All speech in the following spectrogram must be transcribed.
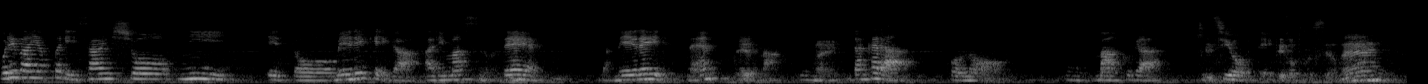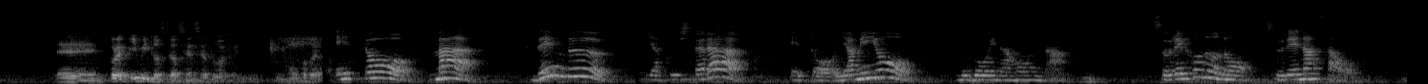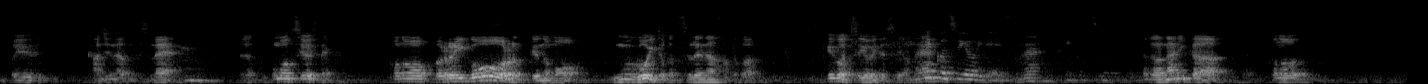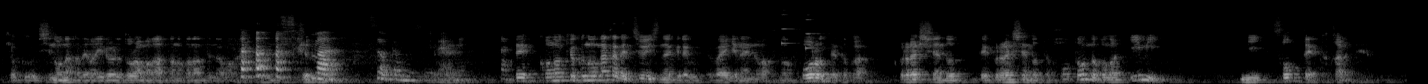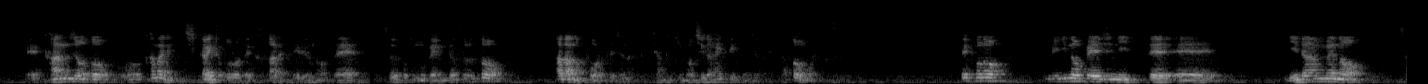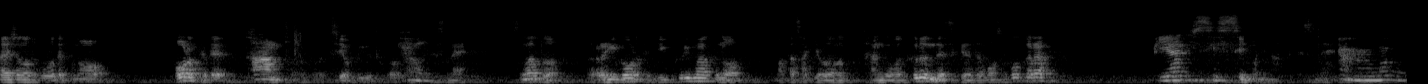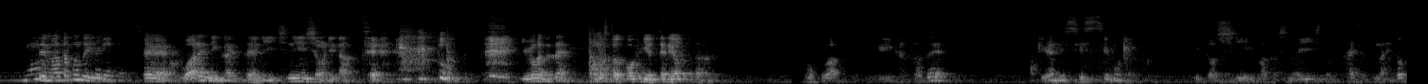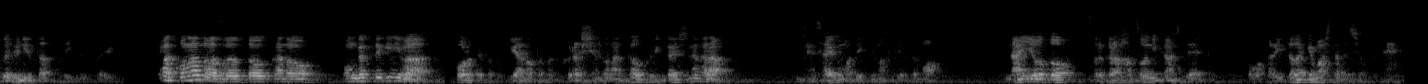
これはやっぱり最初に、えっと命令形がありますので、じゃあ命令ですね。これは。うんはいだから、この、うんマークが必要です。ってことですよはいね。えーこれ意味としては先生どういうふうに日本語では？えっと、まあ、全部訳したら、えっと、やめよう、無謀な女。うんそれほどの釣れなさを。という感じになるんですね。だからここも強いですね。このリゴールっていうのもむごいとか釣れなさとか結構強いですよね。結構強いです。ね結構強いです。だから何かこの曲詩の中ではいろいろドラマがあったのかなっていうのは分かるんですけど、まあ、そうかもしれないね。でこの曲の中で注意しなければいけないのはそのフォルテとかクレッシェンドデクレッシェンドってほとんどこの意味に沿って書かれている、えー感情とかなり近いところで書かれているのでそういうことも勉強するとただのフォルテじゃなくてちゃんと気持ちが入っていくんじゃないかと思います。でこの右のページに行って、え2段目の最初のところでこのフォルテでターンと強く言うところがあるんですね、その後リゴールってびっくりマークのまた先ほどの単語が来るんですけれどもそこからピアニッシッシモになってですね。ああ、なるほどね。でまた今度ええ我に返ったように一人称になって。今までねこの人はこういうふうに言ってるよって言ったら僕はという言い方でピアニッシッシモで愛しい私のいい人大切な人というふうに歌っていくという、まあ、この後はずっとあの音楽的にはフォルテとかピアノとかクラッシェントなんかを繰り返しながら最後までいきますけれども内容とそれから発音に関してお分かりいただけましたでしょうかね。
